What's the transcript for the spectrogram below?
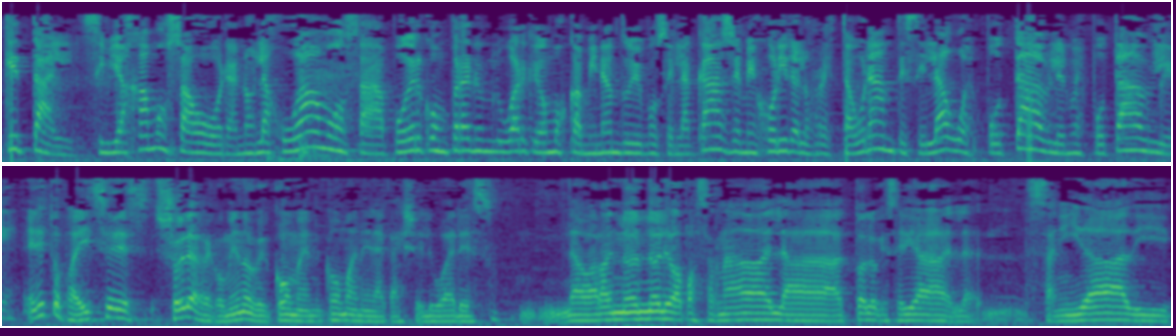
¿Qué tal? Si viajamos ahora, nos la jugamos a poder comprar en un lugar que vamos caminando y vemos en la calle, mejor ir a los restaurantes, el agua es potable, no es potable. En estos países yo les recomiendo que comen, coman en la calle, lugares. La verdad no, les va a pasar nada, la, todo lo que sería la, la sanidad y,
